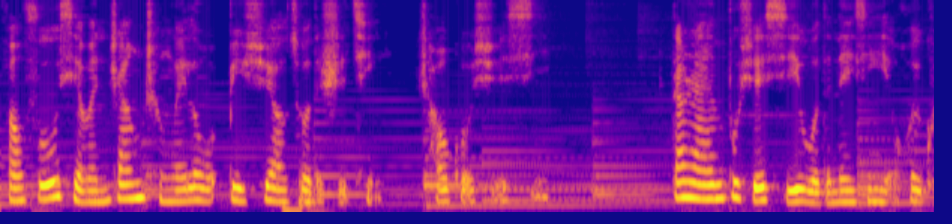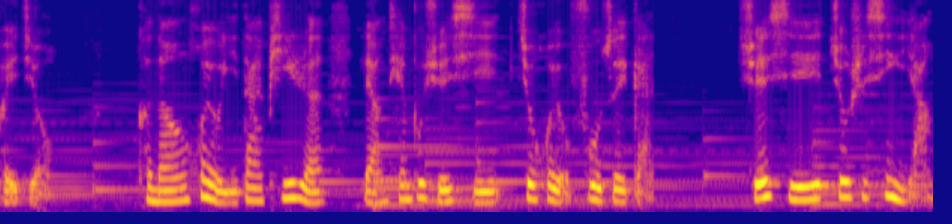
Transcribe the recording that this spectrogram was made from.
仿佛写文章成为了我必须要做的事情，超过学习。当然，不学习，我的内心也会愧疚。可能会有一大批人两天不学习就会有负罪感。学习就是信仰，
